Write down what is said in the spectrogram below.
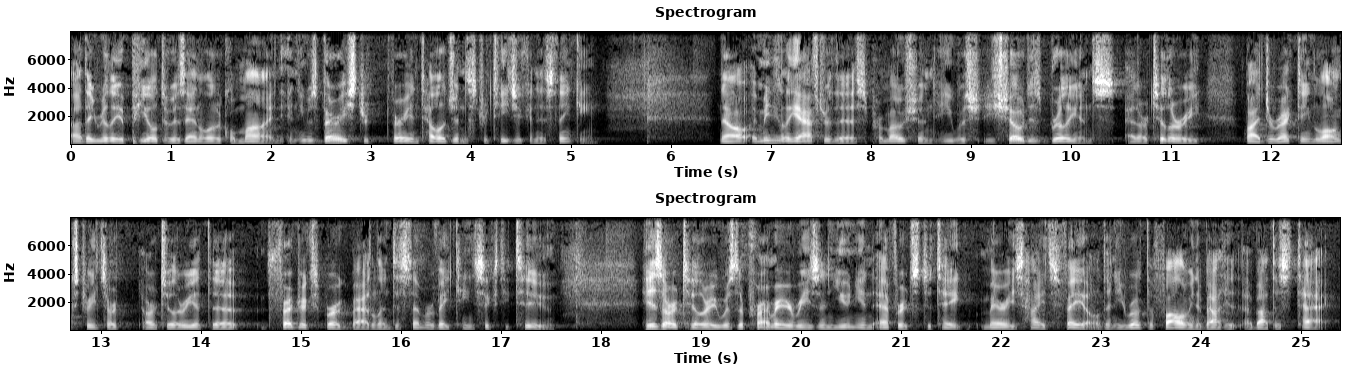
Uh, they really appealed to his analytical mind, and he was very, very intelligent and strategic in his thinking. Now, immediately after this promotion, he was he showed his brilliance at artillery by directing Longstreet's art- artillery at the Fredericksburg battle in December of 1862. His artillery was the primary reason Union efforts to take Marye's Heights failed, and he wrote the following about, his, about this attack.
